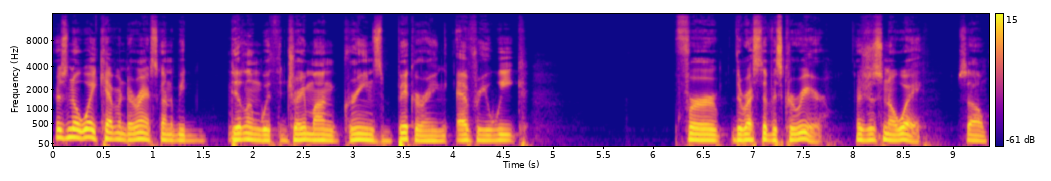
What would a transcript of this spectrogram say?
there's no way Kevin Durant's going to be dealing with Draymond Green's bickering every week for the rest of his career. There's just no way. So,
